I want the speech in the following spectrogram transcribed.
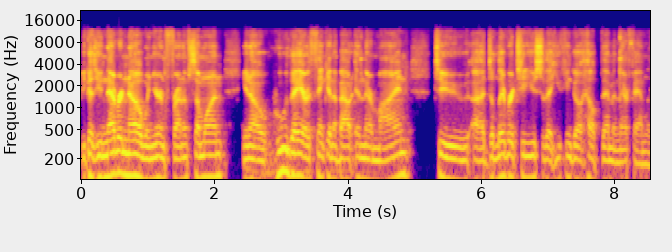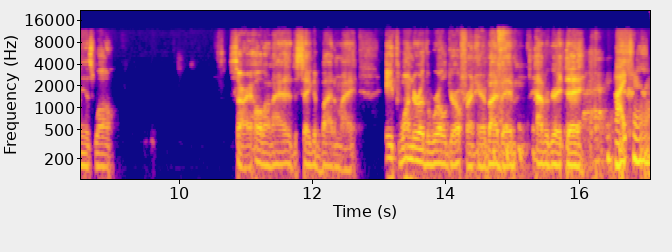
because you never know when you're in front of someone, you know, who they are thinking about in their mind to uh, deliver to you so that you can go help them and their family as well. Sorry, hold on. I had to say goodbye to my eighth wonder of the world girlfriend here. Bye, babe. Have a great day. Bye, Tara.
